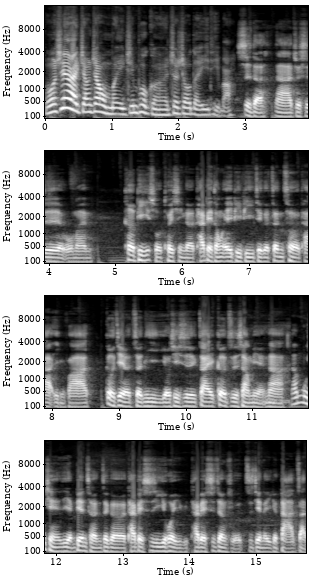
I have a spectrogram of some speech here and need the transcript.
我们先来讲讲我们已经破梗了这周的议题吧。是的，那就是我们科批所推行的台北通 APP 这个政策，它引发各界的争议，尤其是在各自上面。那那目前演变成这个台北市议会与台北市政府之间的一个大战，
